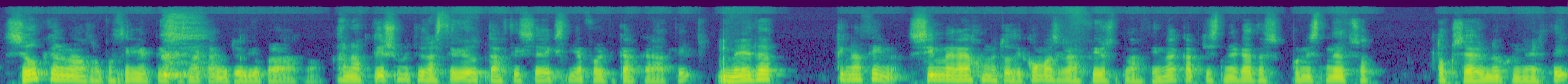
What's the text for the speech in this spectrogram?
σε όποιον άνθρωπο θέλει επίσης να κάνει το ίδιο πράγμα. Αναπτύσσουμε τη δραστηριότητα αυτή σε έξι διαφορετικά κράτη, με την Αθήνα. Σήμερα έχουμε το δικό μας γραφείο στην Αθήνα. Κάποιοι συνεργάτες που είναι στην αίθουσα το ξέρουν, έχουν έρθει.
